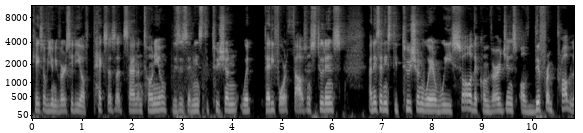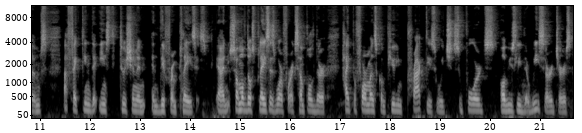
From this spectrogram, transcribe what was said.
case of University of Texas at San Antonio. This is an institution with 34,000 students and it's an institution where we saw the convergence of different problems affecting the institution in, in different places. And some of those places were, for example, their high performance computing practice, which supports obviously the researchers,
